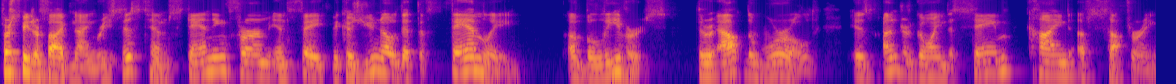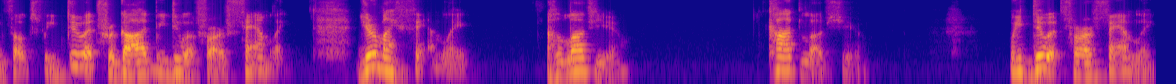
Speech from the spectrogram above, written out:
1 Peter 5 9. Resist him, standing firm in faith, because you know that the family of believers throughout the world is undergoing the same kind of suffering. Folks, we do it for God, we do it for our family. You're my family. I love you. God loves you. We do it for our family.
